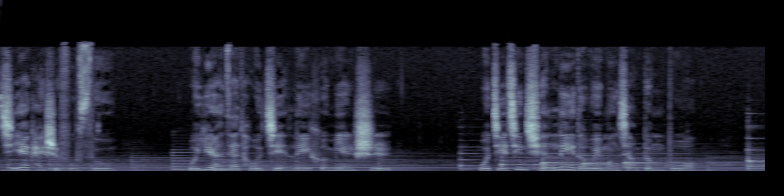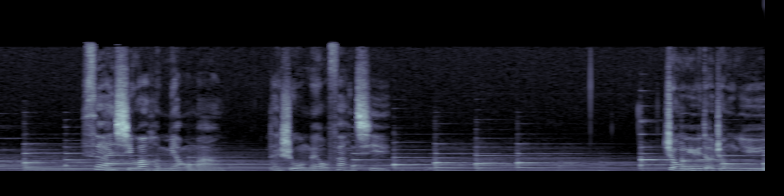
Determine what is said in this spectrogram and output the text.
企业开始复苏。我依然在投简历和面试，我竭尽全力地为梦想奔波。虽然希望很渺茫，但是我没有放弃。终于的终于，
